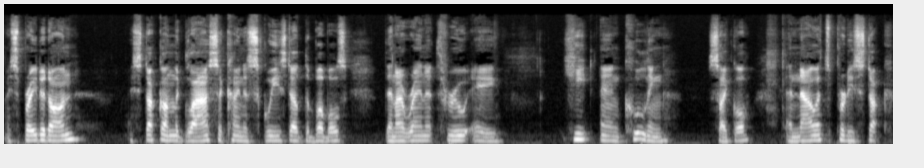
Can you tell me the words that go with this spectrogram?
I sprayed it on, I stuck on the glass, I kind of squeezed out the bubbles, then I ran it through a heat and cooling cycle, and now it's pretty stuck.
